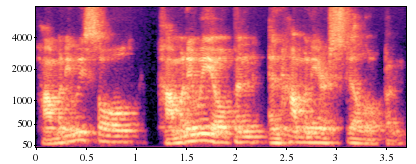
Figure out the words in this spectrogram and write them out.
how many we sold how many we opened and how many are still open.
